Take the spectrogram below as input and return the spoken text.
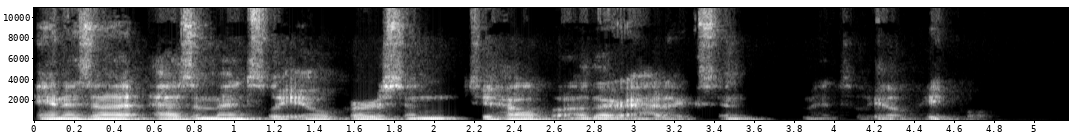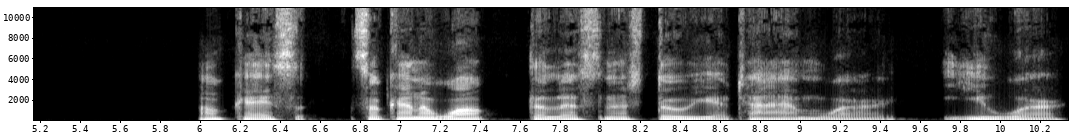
and as a as a mentally ill person to help other addicts and mentally ill people. Okay, so so kind of walk the listeners through your time where you were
